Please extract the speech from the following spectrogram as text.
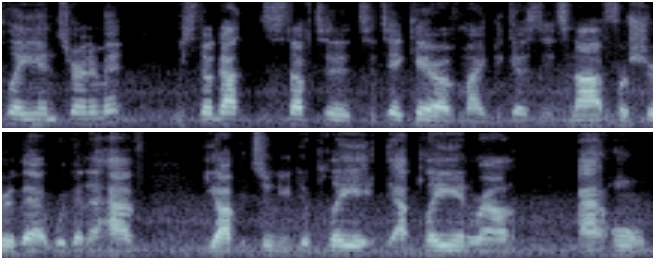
play-in tournament. We still got stuff to, to take care of, Mike, because it's not for sure that we're gonna have the opportunity to play that play-in round at home.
